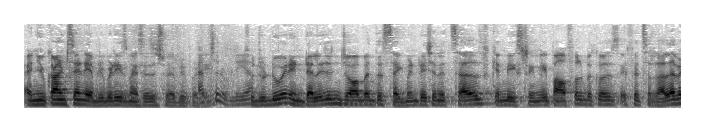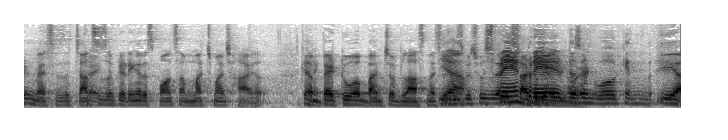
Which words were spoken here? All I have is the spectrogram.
and you can't send everybody's messages to everybody. Absolutely, yeah. So to do an intelligent job at the segmentation itself can be extremely powerful because if it's a relevant message, the chances Right. of getting a response are much much higher Correct. compared to a bunch of blast messages, Yeah, which was spray and started to get pray doesn't work in. The, Yeah,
